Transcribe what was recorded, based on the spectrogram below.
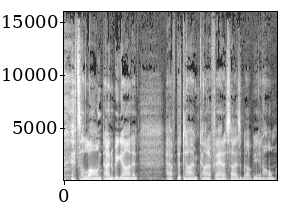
it's a long time to be gone, and half the time kind of fantasize about being home.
